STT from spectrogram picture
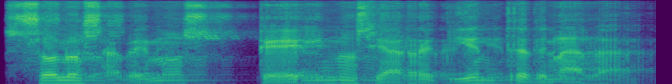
Solo sabemos, que él no se arrepiente de nada.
